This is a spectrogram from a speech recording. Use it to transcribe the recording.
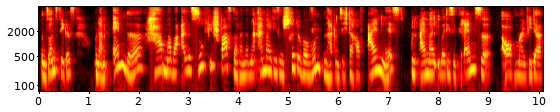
und sonstiges. Und am Ende haben aber alles so viel Spaß daran, wenn man einmal diesen Schritt überwunden hat und sich darauf einlässt und einmal über diese Grenze auch mal wieder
